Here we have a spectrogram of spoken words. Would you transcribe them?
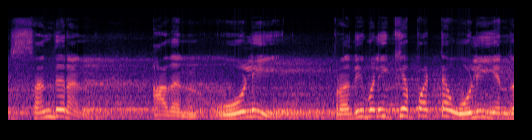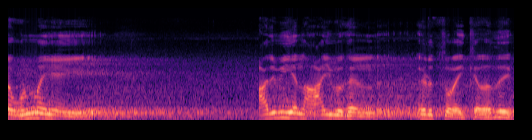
சந்திரன் அதன் ஒளி பிரதிபலிக்கப்பட்ட ஒளி என்ற உண்மையை அறிவியல் ஆய்வுகள் எடுத்துரைக்கிறது.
